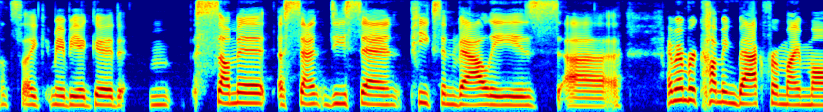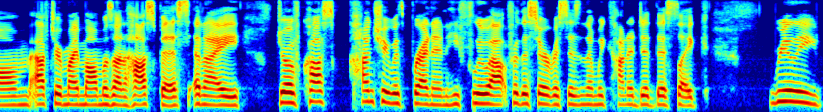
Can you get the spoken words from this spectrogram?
it's like maybe a good summit, ascent, descent, peaks and valleys. Uh, I remember coming back from my mom after my mom was on hospice, and I drove cross country with Brennan. He flew out for the services, and then we kind of did this like really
